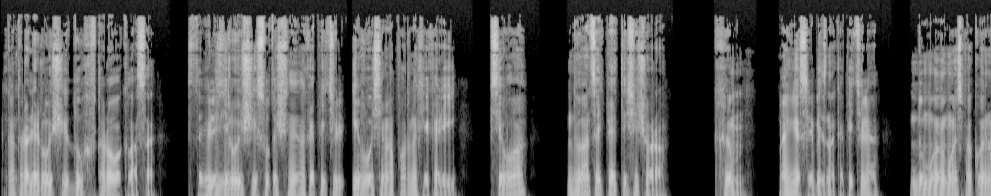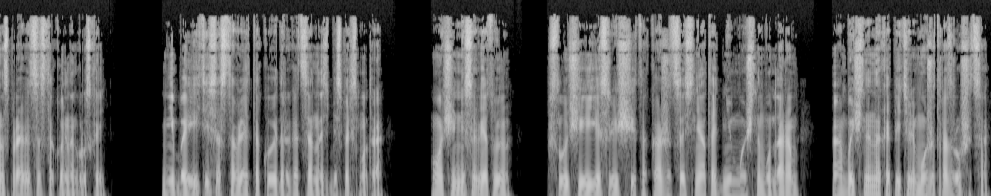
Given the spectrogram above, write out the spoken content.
контролирующий дух второго класса, стабилизирующий суточный накопитель и восемь опорных якорей. Всего 25 тысяч оро. Хм, а если без накопителя? Думаю, мой спокойно справится с такой нагрузкой. Не боитесь оставлять такую драгоценность без присмотра? Очень не советую. В случае, если щит окажется снят одним мощным ударом, Обычный накопитель может разрушиться.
